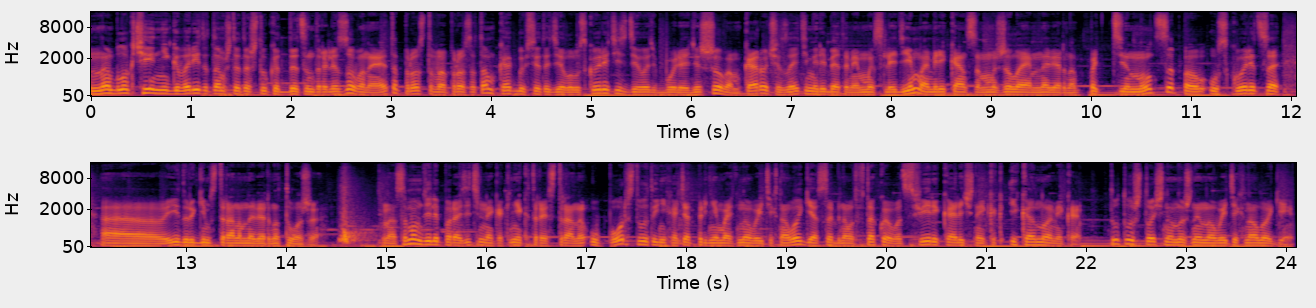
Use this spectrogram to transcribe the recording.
Но блокчейн не говорит о том, что эта штука децентрализованная, это просто вопрос о том, как бы все это дело ускорить и сделать более дешевым. Короче, за этими ребятами мы следим, американцам мы желаем, наверное, подтянуться, ускориться, а, и другим странам, наверное, тоже. На самом деле поразительно, как некоторые страны упорствуют и не хотят принимать новые технологии, особенно вот в такой вот сфере калечной, как экономика. Тут уж точно нужны новые технологии.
